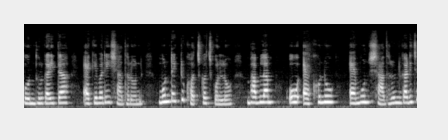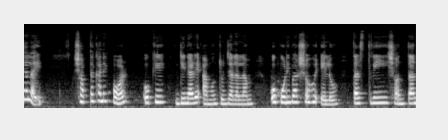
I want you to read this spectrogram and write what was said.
বন্ধুর গাড়িটা একেবারেই সাধারণ। মনটা একটু খচখচ করল। ভাবলাম, ও এখনও এমন সাধারণ গাড়ি চালায়? সপ্তাহখানেক পর ওকে ডিনারে আমন্ত্রণ জানালাম। ও পরিবার সহ এলো। তার স্ত্রী, সন্তান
